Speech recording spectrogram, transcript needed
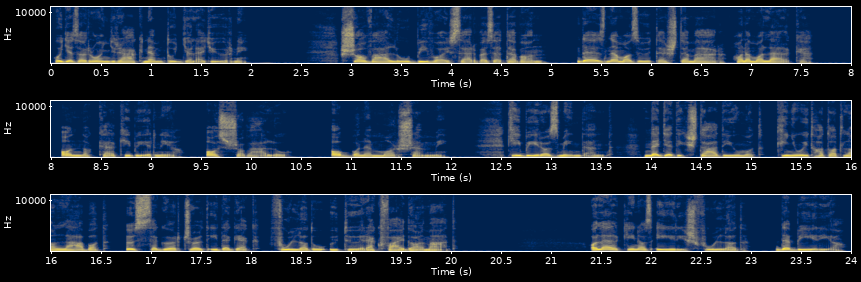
hogy ez a rongyrák nem tudja legyűrni. Saválló bivaj szervezete van, de ez nem az ő teste már, hanem a lelke, annak kell kibírnia. Az saválló. Abba nem mar semmi. Kibír az mindent. Negyedik stádiumot, kinyújthatatlan lábat, összegörcsölt idegek, fulladó ütőrek fájdalmát. A lelkén az ér is fullad, de bírja,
